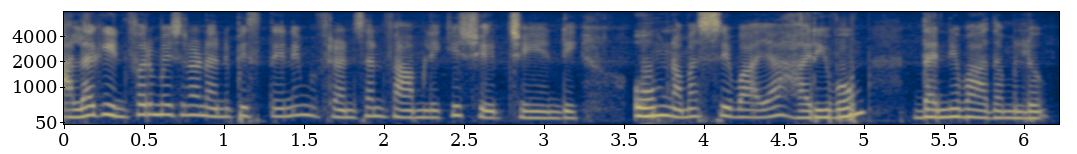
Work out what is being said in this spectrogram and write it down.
అలాగే ఇన్ఫర్మేషన్ అని అనిపిస్తేనే మీ ఫ్రెండ్స్ అండ్ ఫ్యామిలీకి షేర్ చేయండి. ఓం నమ శివాయ హరి ఓం. ధన్యవాదములు.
